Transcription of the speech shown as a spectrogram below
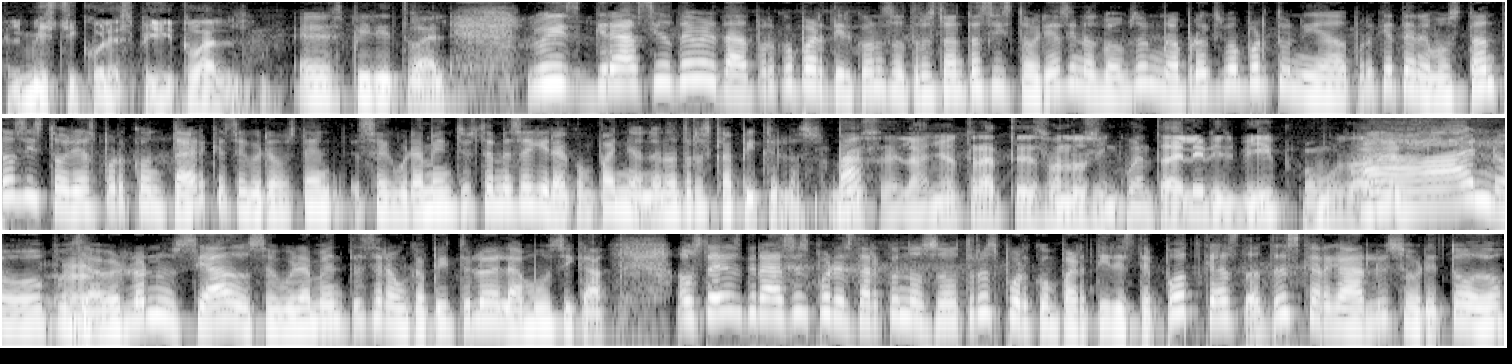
El místico, el espiritual. El espiritual. Luis, gracias de verdad por compartir con nosotros tantas historias y nos vemos en una próxima oportunidad porque tenemos tantas historias por contar que seguramente usted, seguramente usted me seguirá acompañando en otros capítulos. ¿va? Pues el año entrante son los 50 del Eris B, vamos a ver. Ah, no, pues ya Ah. haberlo anunciado, seguramente será un capítulo de la música. A ustedes gracias por estar con nosotros, por compartir este podcast, descargarlo y sobre todo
